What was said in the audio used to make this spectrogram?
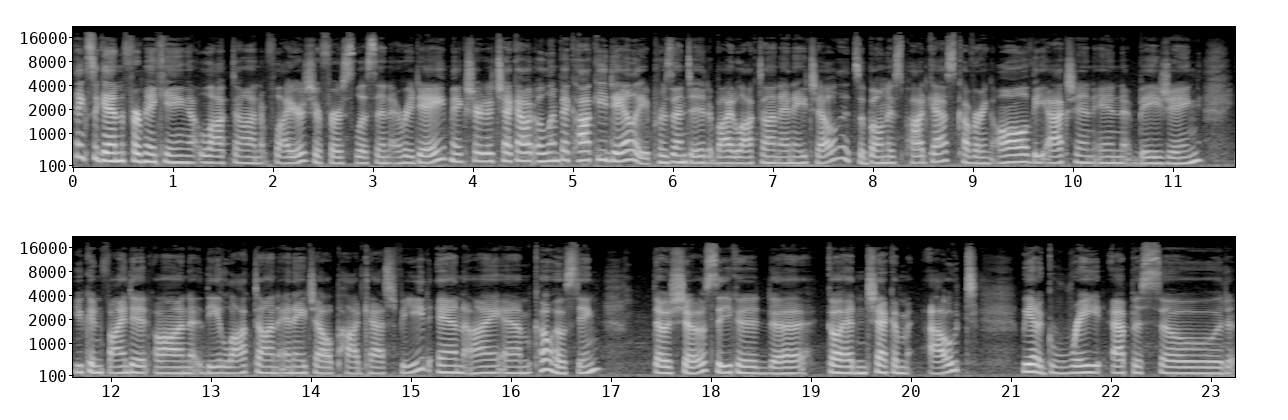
Thanks again for making Locked On Flyers your first listen every day. Make sure to check out Olympic Hockey Daily, presented by Locked On NHL. It's a bonus podcast covering all the action in Beijing. You can find it on the Locked On NHL podcast feed, and I am co hosting those shows, so you could uh, go ahead and check them out. We had a great episode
